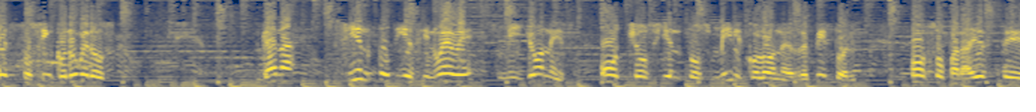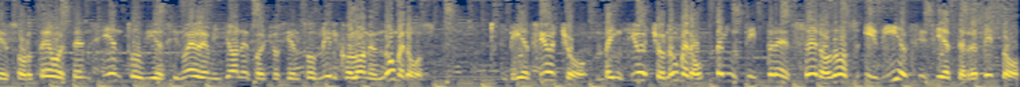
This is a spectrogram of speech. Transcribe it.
estos cinco números, gana 119 millones 800 mil colones. Repito, el pozo para este sorteo está en 119 millones 800 mil colones. Números 18, 28, número 23, 02 y 17. Repito,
